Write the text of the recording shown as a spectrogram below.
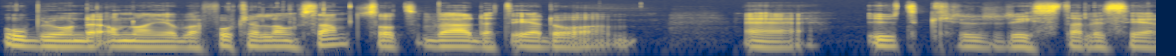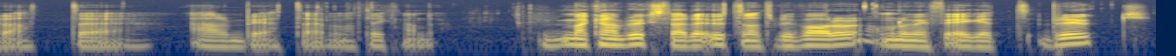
oberoende om någon jobbar fort eller långsamt. Så att värdet är då eh, utkristalliserat eh, arbete eller något liknande. Man kan ha bruksvärde utan att det blir varor om de är för eget bruk.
